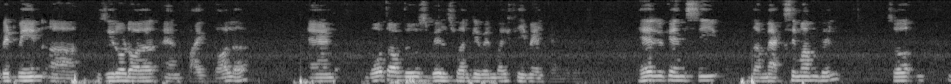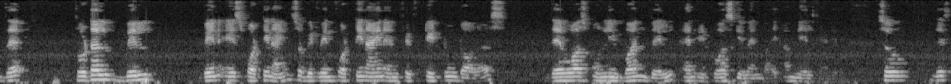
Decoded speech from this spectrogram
between uh, zero dollar and five dollar and both of those bills were given by female candidates. here you can see the maximum bill so the total bill bin is 49 so between 49 and 52 dollars there was only one bill and it was given by a male candidate. So this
